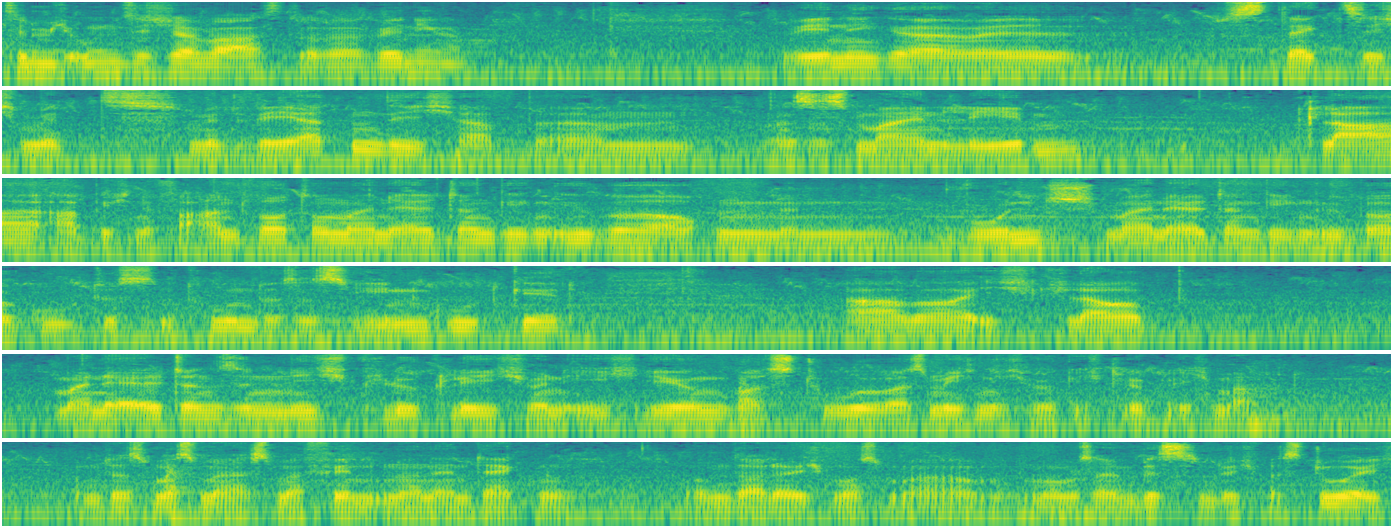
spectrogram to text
ziemlich unsicher warst oder weniger? Weniger, weil es deckt sich mit, mit Werten, die ich habe. Ähm, das ist mein Leben. Klar habe ich eine Verantwortung meinen Eltern gegenüber, auch einen Wunsch meinen Eltern gegenüber Gutes zu tun, dass es ihnen gut geht. Aber ich glaube, meine Eltern sind nicht glücklich, wenn ich irgendwas tue, was mich nicht wirklich glücklich macht. Und das muss man erstmal finden und entdecken. Und dadurch muss man, man muss ein bisschen durch was durch.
